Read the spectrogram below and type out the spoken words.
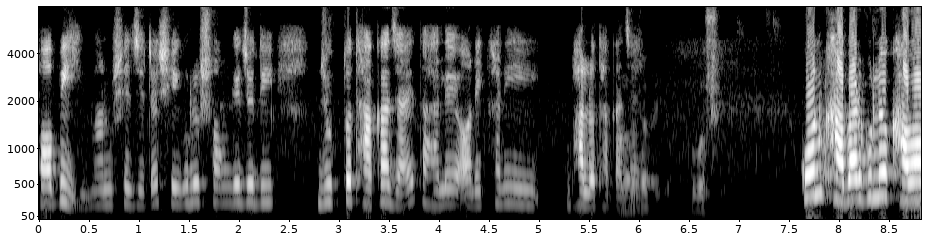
হবি মানুষের যেটা সেগুলোর সঙ্গে যদি যুক্ত থাকা যায় তাহলে অনেকখানি ভালো থাকা ভালো যায়। থাকা যায়, অবশ্যই। কোন খাবারগুলো খাওয়া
